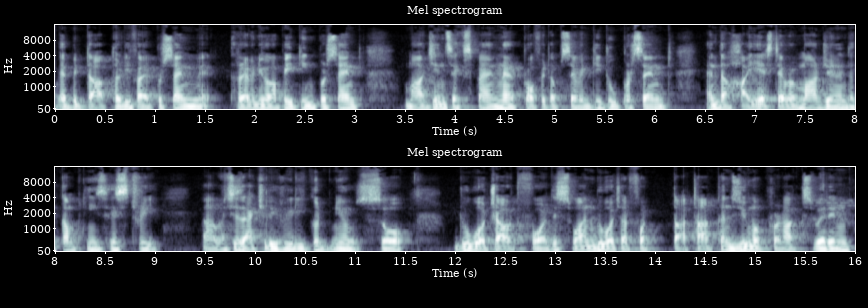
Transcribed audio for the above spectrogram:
EBITDA up 35%, revenue up 18%, margins expand, net profit up 72%, and the highest ever margin in the company's history, uh, which is actually really good news. So do watch out for this one. Do watch out for Tata Consumer Products, wherein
